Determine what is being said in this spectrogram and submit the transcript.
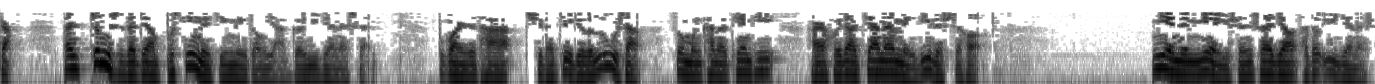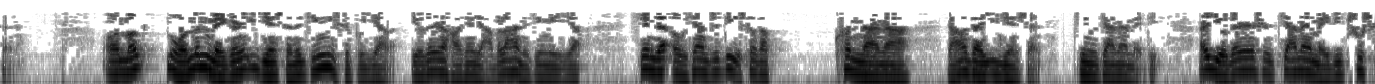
榨。但正是在这样不幸的经历中，雅各遇见了神。不管是他去他舅舅的路上做梦看到天梯，还是回到江南美地的时候面对面与神摔跤，他都遇见了神。我们我们每个人遇见神的经历是不一样的，有的人好像亚伯拉罕的经历一样。现在偶像之地受到困难啊，然后再遇见神，进入迦南美地；而有的人是迦南美地出生，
